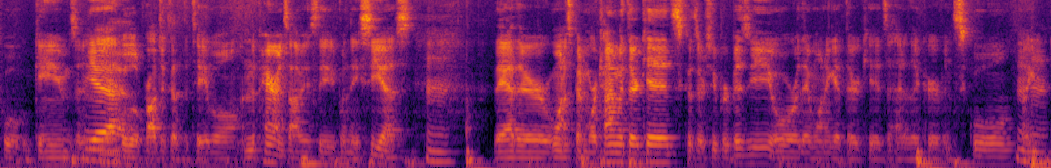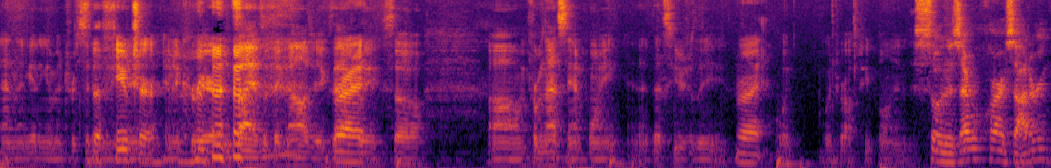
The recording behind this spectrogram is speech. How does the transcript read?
cool games and Yeah. cool little projects at the table, and the parents obviously when they see us, Mhm. They either want to spend more time with their kids because they're super busy, or they want to get their kids ahead of the curve in school, like, Mhm. and then getting them interested the in, the future. in, in a career in science and technology. Exactly. So um, from that standpoint, uh, that's usually Right. what what draws people in. So does that require soldering?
